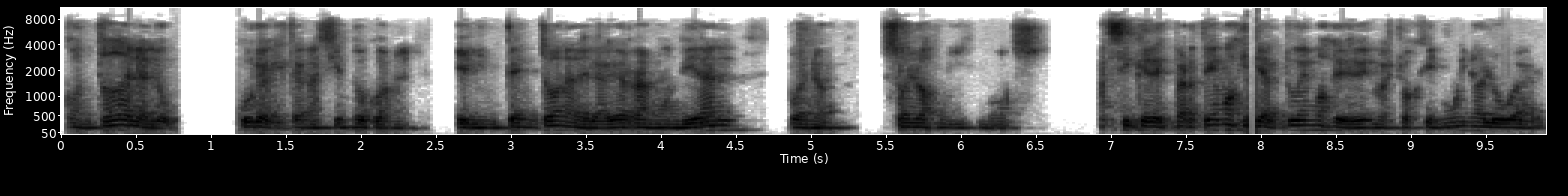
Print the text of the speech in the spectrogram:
con toda la locura que están haciendo con el intentona de la guerra mundial. Bueno, son los mismos. Así que despertemos y actuemos desde nuestro genuino lugar,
